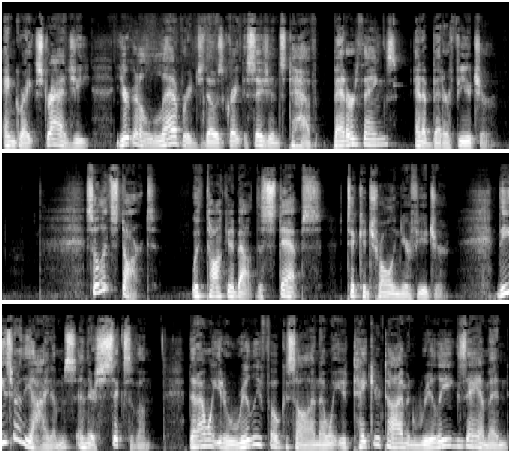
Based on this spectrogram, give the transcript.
and great strategy, you're going to leverage those great decisions to have better things and a better future. So let's start with talking about the steps to controlling your future. These are the items, and there's six of them, that I want you to really focus on. I want you to take your time and really examine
